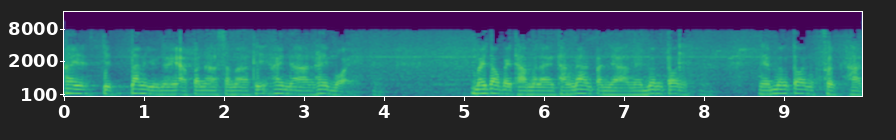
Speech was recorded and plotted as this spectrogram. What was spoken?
ให้จิตตั้งอยู่ในอัปปนาสมาธิให้นานให้บ่อย ไม่ต้องไปทำอะไรทางด้านปัญญาในเบื้องต้น ในเบื้องต้นฝึกหัด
